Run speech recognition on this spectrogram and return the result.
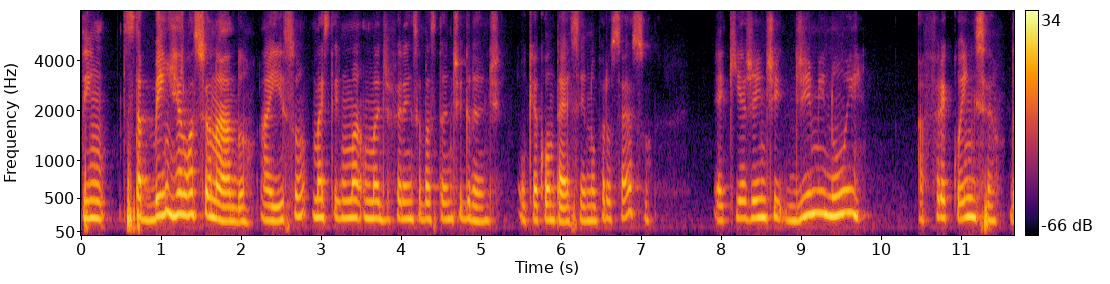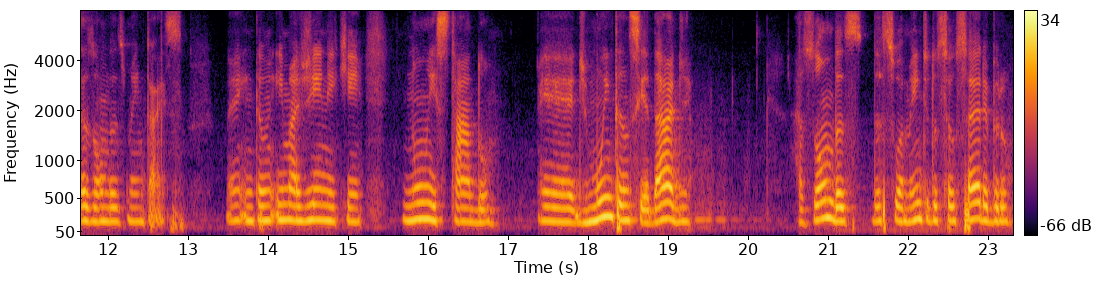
tem, está bem relacionado a isso, mas tem uma, uma diferença bastante grande. O que acontece no processo é que a gente diminui a frequência das ondas mentais. Né? Então, imagine que num estado é, de muita ansiedade, as ondas da sua mente, do seu cérebro,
